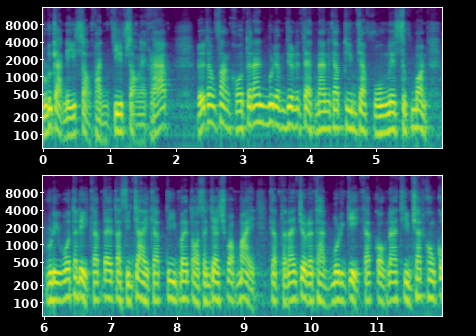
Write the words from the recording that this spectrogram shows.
ฤดูกาลนี้ 2022 เลยครับโดยทางฝั่งของทางด้านบุรีรัมย์ยูไนเต็ดนั้นครับทีมจากฝูงในศึกฟุตบอลรีโวทดิครับได้ตัดสินใจครับที่ไม่ต่อสัญญาฉบับใหม่กับทางด้านโจนาธานบูริกิครับกองหน้าทีมชาติคองโก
